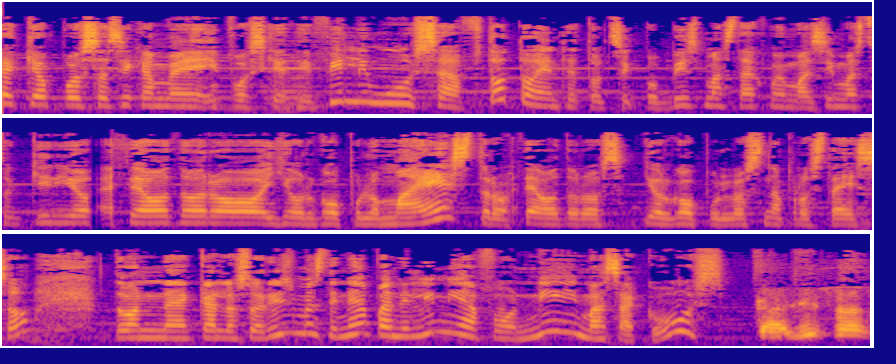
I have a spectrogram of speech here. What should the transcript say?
12 και όπως σας είχαμε υποσχεθεί, φίλοι μου, σε αυτό το ένθετο της εκπομπής μας θα έχουμε μαζί μας τον κύριο Θεόδωρο Γεωργόπουλο, μαέστρο Θεόδωρος Γεωργόπουλος, να προσθέσω. Τον ε, καλωσορίζουμε στη Νέα Πανελλήνια Φωνή. Μας ακούς; Καλή σας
